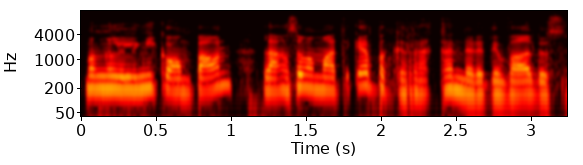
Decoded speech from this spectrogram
Mengelilingi compound, langsung mematikan pergerakan dari tim Valdus.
